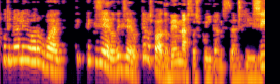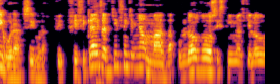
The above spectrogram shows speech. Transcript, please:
Από την άλλη ο Aaron White δεν, δεν ξέρω, δεν ξέρω τέλος πάντων Δεν είναι αυτός που ήταν στις Ζαλγκύρε. σίγουρα, σίγουρα Φυσικά η Ζαλγκύρε είναι και μια ομάδα που λόγω συστήματος και λόγω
